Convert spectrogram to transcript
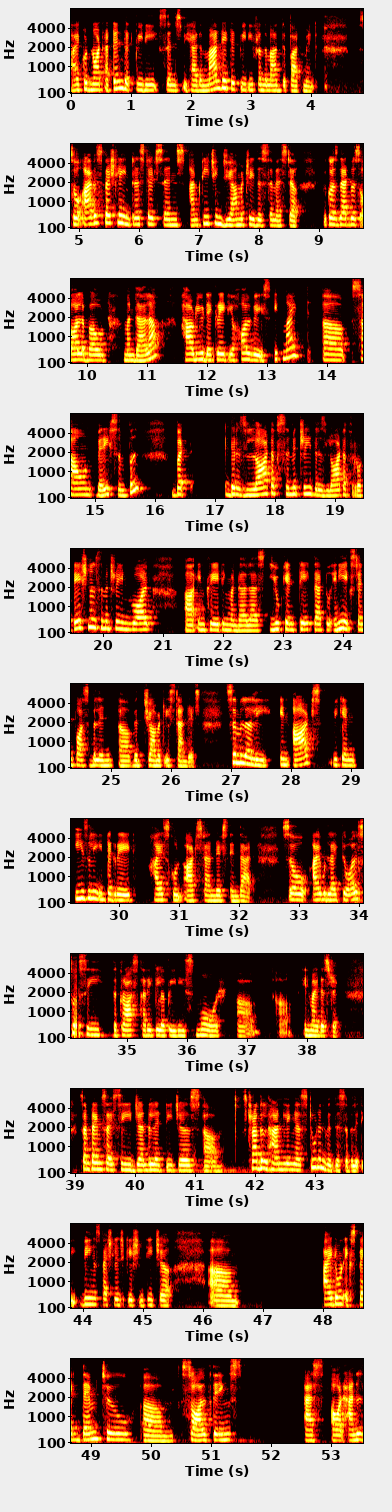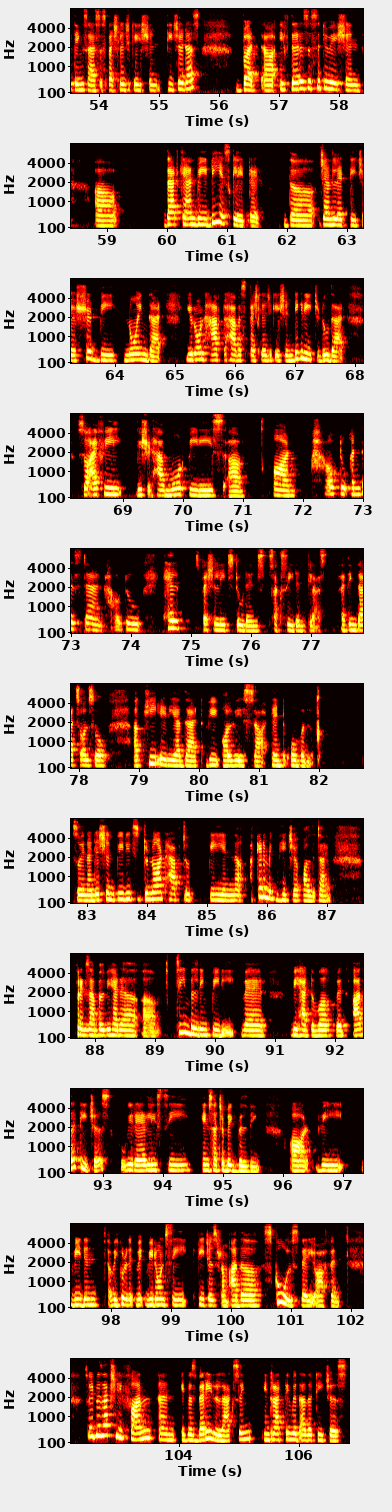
I could not attend that PD since we had a mandated PD from the math department. So I was especially interested since I'm teaching geometry this semester because that was all about mandala. How do you decorate your hallways? It might uh, sound very simple, but there is a lot of symmetry, there is a lot of rotational symmetry involved. Uh, in creating mandalas, you can take that to any extent possible in uh, with geometry standards. Similarly, in arts, we can easily integrate high school art standards in that. So I would like to also see the cross-curricular PDs more um, um, in my district. Sometimes I see general ed teachers um, struggle handling a student with disability. Being a special education teacher, um, I don't expect them to um, solve things as or handle things as a special education teacher does. But uh, if there is a situation uh, that can be de escalated, the general ed teacher should be knowing that you don't have to have a special education degree to do that. So I feel we should have more PDs uh, on how to understand, how to help special needs students succeed in class. I think that's also a key area that we always uh, tend to overlook. So, in addition, PDs do not have to be in uh, academic nature all the time. For example, we had a, a team building PD where we had to work with other teachers who we rarely see in such a big building, or we we didn't we could we, we don't see teachers from other schools very often. So it was actually fun and it was very relaxing interacting with other teachers.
